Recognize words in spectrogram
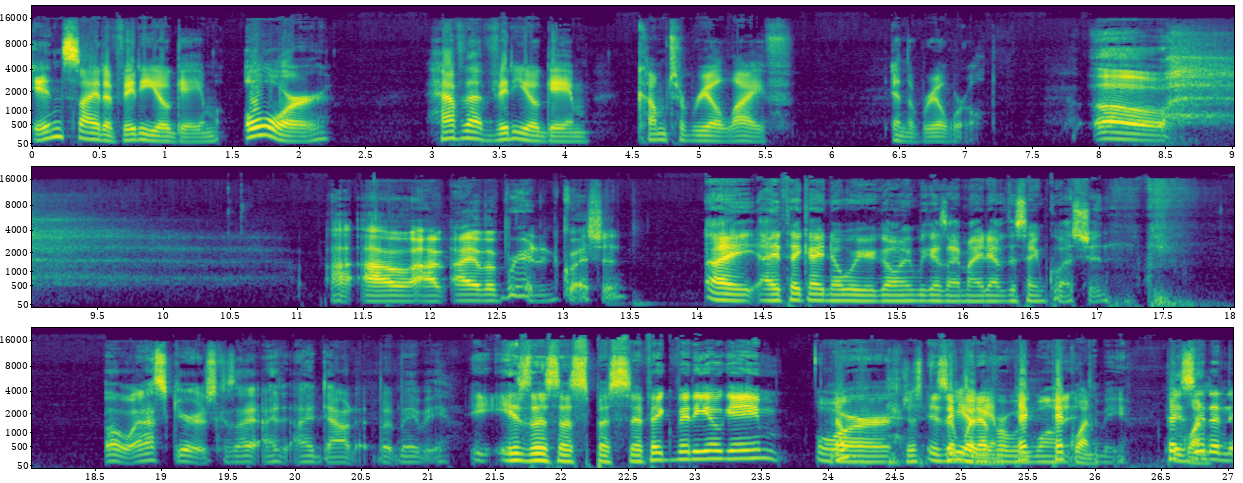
inside a video game or have that video game come to real life in the real world? oh. I, I I have a Brandon question. I I think I know where you're going because I might have the same question. Oh, ask yours because I, I I doubt it, but maybe. Is this a specific video game or just is it whatever game. we Pick- want pick it one. to be? Pick is one. it an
